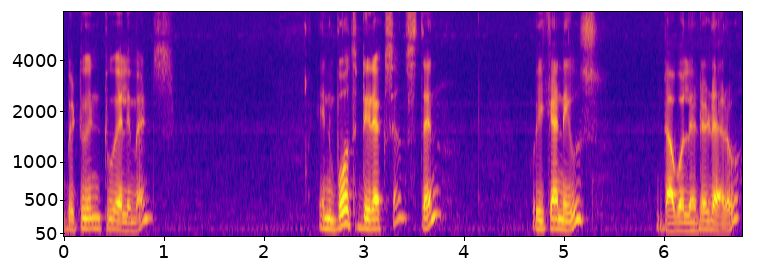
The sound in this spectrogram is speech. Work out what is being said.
between two elements in both directions, then we can use double headed arrow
